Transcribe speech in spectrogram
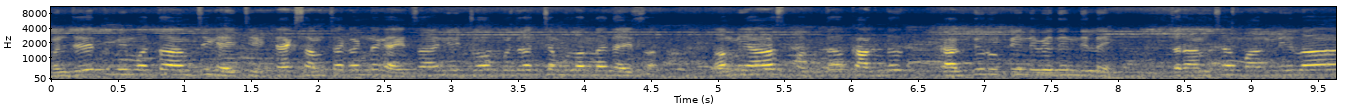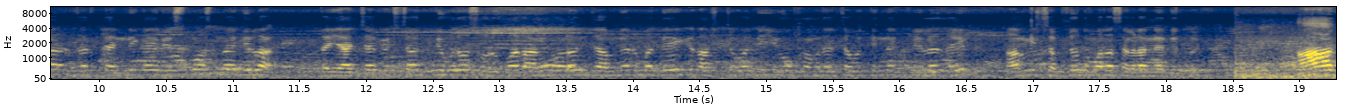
म्हणजे तुम्ही मतं आमची घ्यायची टॅक्स आमच्याकडनं घ्यायचा आणि जॉब गुजरातच्या मुलांना द्यायचा. आम्ही आज फक्त कागद कागदी रूपी निवेदन दिले जर आमच्या मागणीला जर त्यांनी काही रिस्पॉन्स नाही दिला तर याच्यापेक्षा तीव्र स्वरूपात आंदोलन जामनेरमध्ये राष्ट्रवादी युवक काँग्रेसच्या वतीनं केलं जाईल आम्ही शब्द तुम्हाला सगळ्यांना देतोय. आज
